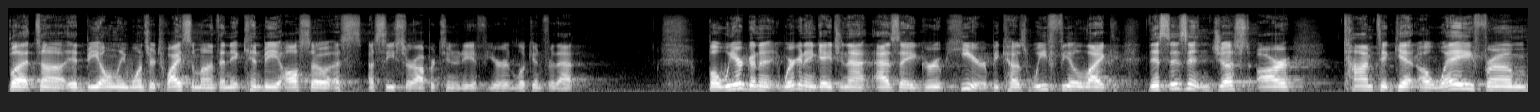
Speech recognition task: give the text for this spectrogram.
but uh, it'd be only once or twice a month and it can be also a, a CSER opportunity if you're looking for that. But we are gonna we're gonna engage in that as a group here because we feel like this isn't just our time to get away from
